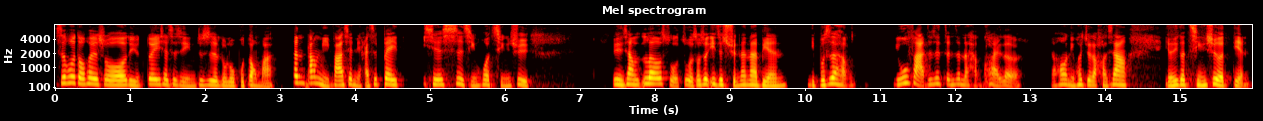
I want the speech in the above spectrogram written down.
师傅都会说，你对一些事情就是如如不动嘛。但当你发现你还是被一些事情或情绪有点像勒索住的时候，就一直悬在那边，你不是很，你无法就是真正的很快乐，然后你会觉得好像有一个情绪的点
